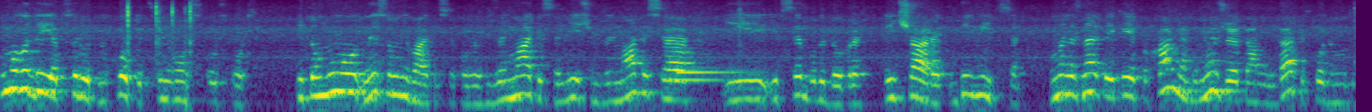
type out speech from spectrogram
молодий абсолютно хлопець, він ось ось ось. І тому не сумнівайтеся, колеги, займайтеся, є чим займатися, і і все буде добре. HR, дивіться. У мене знаєте, яке є прохання, бо ми вже там да, підходимо до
